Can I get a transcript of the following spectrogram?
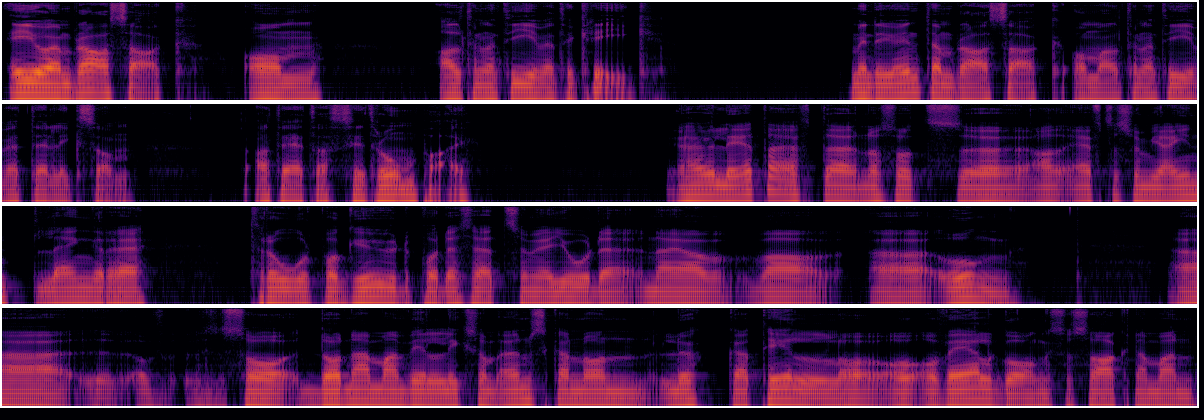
är ju en bra sak om alternativet är krig. Men det är ju inte en bra sak om alternativet är liksom att äta citronpaj. Jag har ju letat efter något sorts, eh, eftersom jag inte längre tror på Gud på det sätt som jag gjorde när jag var uh, ung. Uh, så då när man vill liksom önska någon lycka till och, och, och välgång så saknar man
